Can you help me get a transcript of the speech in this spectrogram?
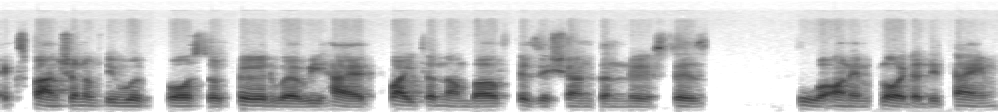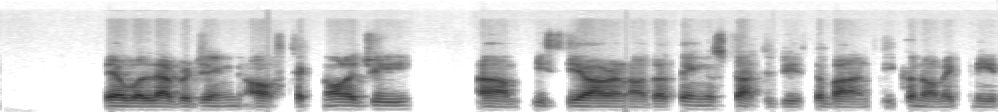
expansion of the workforce occurred where we hired quite a number of physicians and nurses who were unemployed at the time. There were leveraging of technology, um, PCR and other things, strategies to balance economic need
